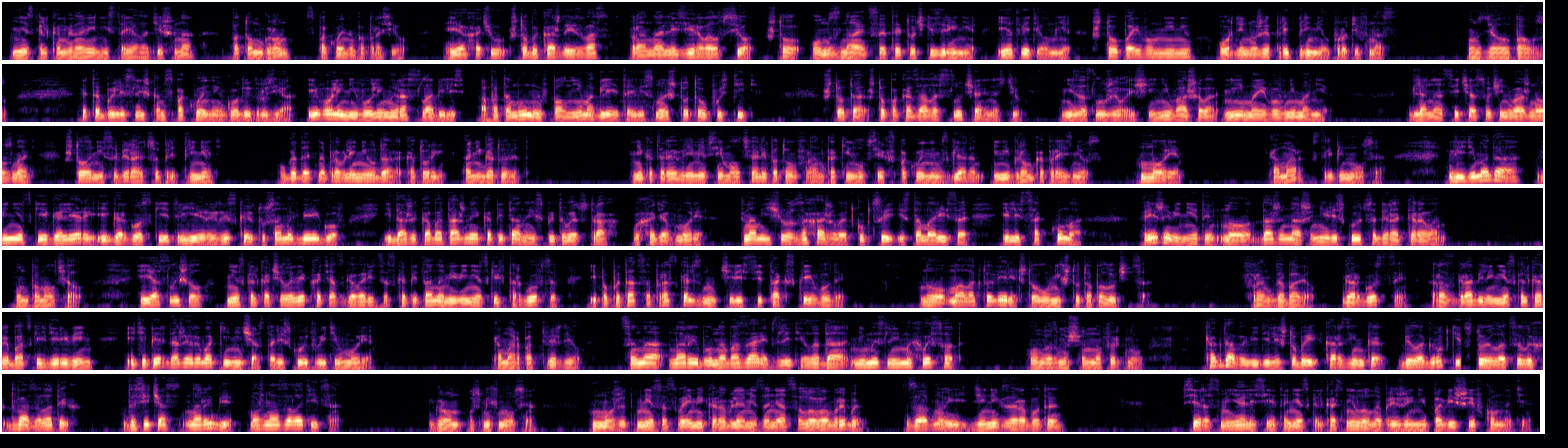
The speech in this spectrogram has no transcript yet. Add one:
Несколько мгновений стояла тишина, потом Грон спокойно попросил. «Я хочу, чтобы каждый из вас проанализировал все, что он знает с этой точки зрения, и ответил мне, что, по его мнению, Орден уже предпринял против нас». Он сделал паузу. Это были слишком спокойные годы, друзья, и волей-неволей мы расслабились, а потому мы вполне могли этой весной что-то упустить. Что-то, что показалось случайностью, не заслуживающей ни вашего, ни моего внимания. Для нас сейчас очень важно узнать, что они собираются предпринять. Угадать направление удара, который они готовят. Некоторое время все молчали, потом Франк окинул всех спокойным взглядом и негромко произнес «Море». Комар встрепенулся. «Видимо, да. Венецкие галеры и горгосские триеры рыскают у самых берегов, и даже каботажные капитаны испытывают страх, выходя в море. К нам еще захаживают купцы из Тамариса или Саккума, реже венеты, но даже наши не рискуют собирать караван». Он помолчал. Я слышал, несколько человек хотят сговориться с капитанами венецких торговцев и попытаться проскользнуть через ситакские воды. Но мало кто верит, что у них что-то получится. Франк добавил. Горгостцы разграбили несколько рыбацких деревень, и теперь даже рыбаки не часто рискуют выйти в море. Комар подтвердил. Цена на рыбу на базаре взлетела до немыслимых высот. Он возмущенно фыркнул. Когда вы видели, чтобы корзинка белогрудки стоила целых два золотых? Да сейчас на рыбе можно озолотиться. Грон усмехнулся. Может, мне со своими кораблями заняться ловом рыбы? Заодно и денег заработаю. Все рассмеялись, и это несколько сняло напряжение, повисшее в комнате.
